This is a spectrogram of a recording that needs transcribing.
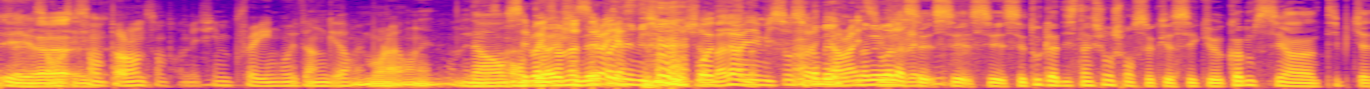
euh, euh, parlant de son premier film, Praying with Anger, mais bon là, on est. on est Non, dans on s'éloigne. on faire Shyamalan. une émission sur Non mais, Edgar Wright. non, mais si voilà, c'est- toute la distinction. Je pense que c'est que comme c'est un type qui a,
